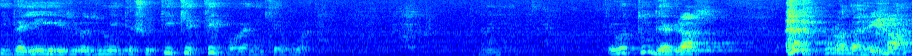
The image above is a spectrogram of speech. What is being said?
і дає їй зрозуміти, що тільки ти повинен керувати. І от тут якраз порода гріха,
